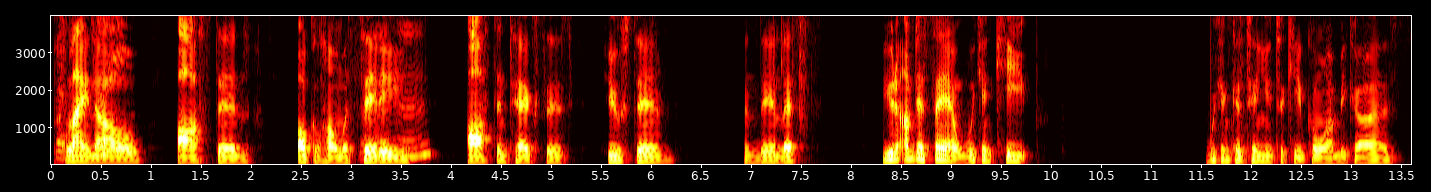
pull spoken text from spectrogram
Plano. Austin, Oklahoma City, Mhm. Austin, Texas, Houston, and then let's you know, I'm just saying we can keep we can continue to keep going because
